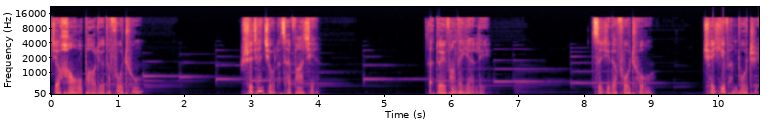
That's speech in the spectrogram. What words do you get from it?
就毫无保留的付出。时间久了，才发现，在对方的眼里。自己的付出，却一文不值。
